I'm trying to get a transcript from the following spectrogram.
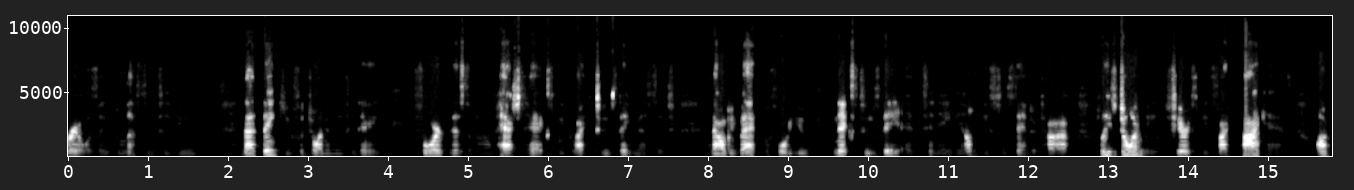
prayer was a blessing to you. And I thank you for joining me today for this um, hashtag Speak Life Tuesday message. And I'll be back before you next Tuesday at 10 a.m. Eastern Standard Time. Please join me for Sherry Speaks Life podcast on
